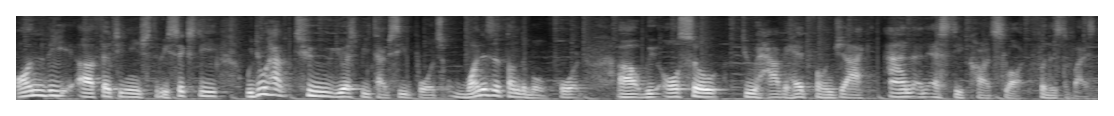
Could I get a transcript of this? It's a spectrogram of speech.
on the 13-inch uh, 360, we do have two USB Type-C ports. One is a Thunderbolt port. Uh, we also do have a headphone jack and an SD card slot for this device.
